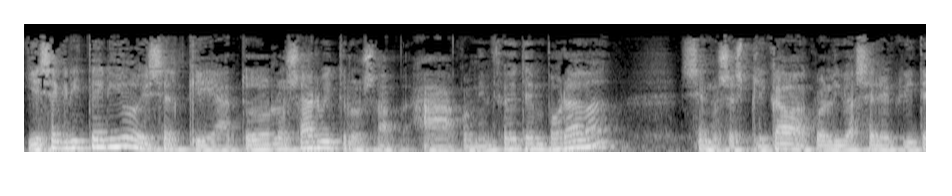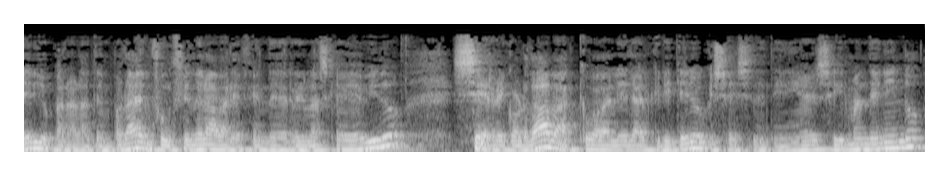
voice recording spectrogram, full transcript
Y ese criterio es el que a todos los árbitros a, a comienzo de temporada se nos explicaba cuál iba a ser el criterio para la temporada en función de la variación de reglas que había habido, se recordaba cuál era el criterio que se, se tenía que seguir manteniendo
